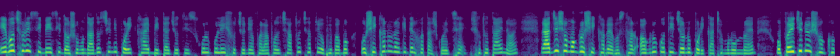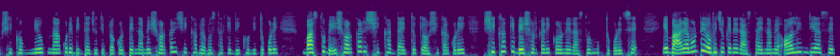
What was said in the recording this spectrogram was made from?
এবছরে সিবিএসই দশম ও দ্বাদশ শ্রেণি পরীক্ষায় বিদ্যাজ্যোতি স্কুলগুলি শোচনীয় ফলাফল ছাত্রছাত্রী, অভিভাবক ও শিক্ষানুরাগীদের হতাশ করেছে। শুধু তাই নয়, রাজ্যে সমগ্র শিক্ষা ব্যবস্থার অগ্রগতির জন্য পরিকাঠামোর উন্নয়ন ও প্রয়োজনীয় সংখ্যক শিক্ষক নিয়োগ না করে বিদ্যাজ্যোতি প্রকল্পের নামে সরকারি শিক্ষা ব্যবস্থাকে দ্বিখণ্ডিত করে বাস্তবে সরকারি শিক্ষার দায়িত্বকে অস্বীকার করে শিক্ষাকে বেসরকারীকরণের রাস্তা উন্মুক্ত করেছে। এবার এমনটাই অভিযোগ এনে রাস্তায় নামে all India save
